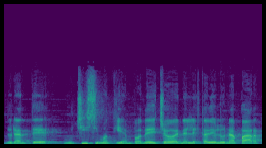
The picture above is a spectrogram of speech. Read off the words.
durante muchísimo tiempo. De hecho, en el Estadio Luna Park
